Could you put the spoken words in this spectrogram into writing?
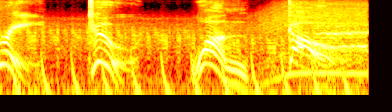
three, two, one, go!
